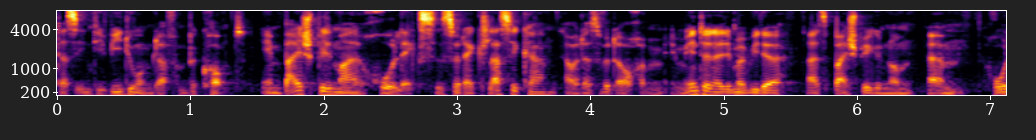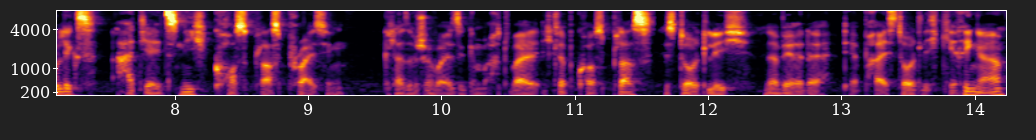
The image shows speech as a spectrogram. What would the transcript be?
das Individuum davon bekommt. Im Beispiel mal Rolex ist so der Klassiker, aber das wird auch im, im Internet immer wieder als Beispiel genommen. Ähm, Rolex hat ja jetzt nicht Cost-Plus-Pricing klassischerweise gemacht, weil ich glaube, Cost Plus ist deutlich, da wäre der, der Preis deutlich geringer.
